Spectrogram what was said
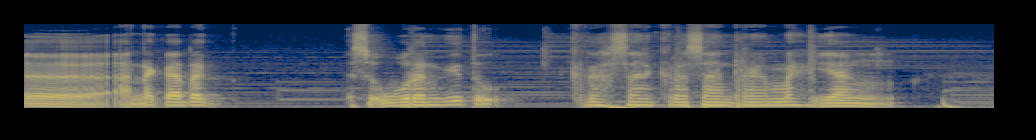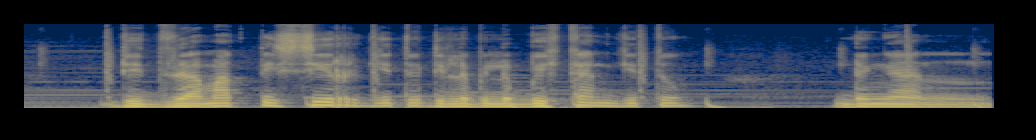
uh, anak-anak seumuran gitu keresahan-keresahan remeh yang didramatisir gitu dilebih-lebihkan gitu dengan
